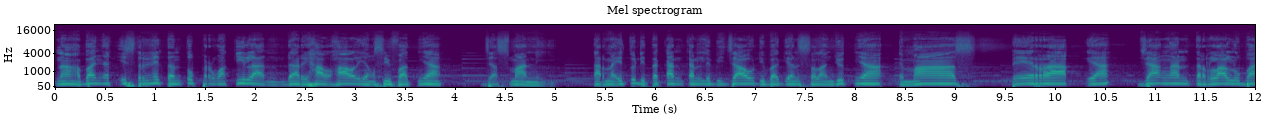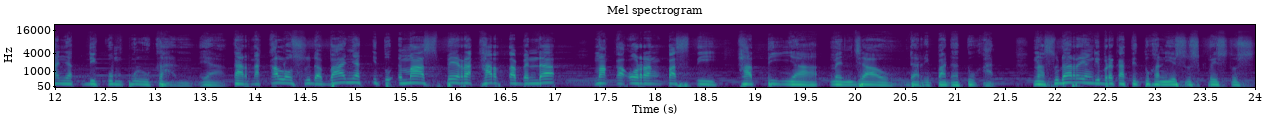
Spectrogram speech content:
Nah, banyak istri ini tentu perwakilan dari hal-hal yang sifatnya jasmani. Karena itu ditekankan lebih jauh di bagian selanjutnya emas, perak ya, jangan terlalu banyak dikumpulkan ya. Karena kalau sudah banyak itu emas, perak, harta benda maka orang pasti hatinya menjauh daripada Tuhan. Nah saudara yang diberkati Tuhan Yesus Kristus.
